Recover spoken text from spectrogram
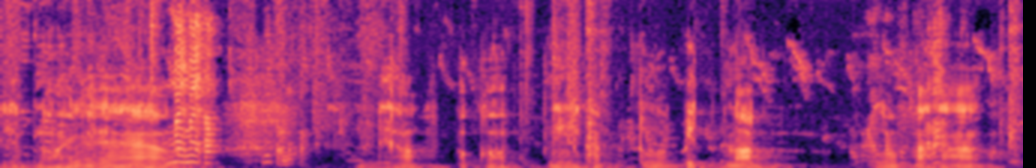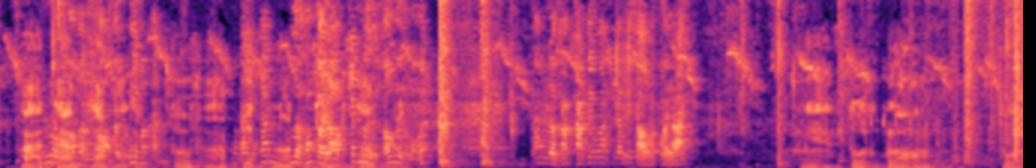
เรียบร้อยแล้ว เดี๋ยวประกอบนี่ครับ ตัวปิดน็อตตัวฝาฝาจานซักนะครับตัวฝาปิดน็อตจานซักเนี่ยตัวกรองฝุ่น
